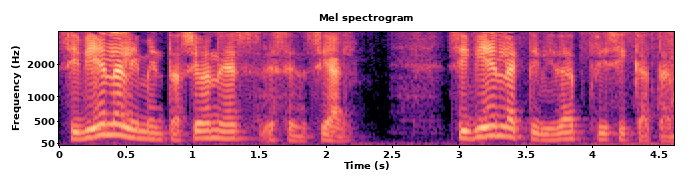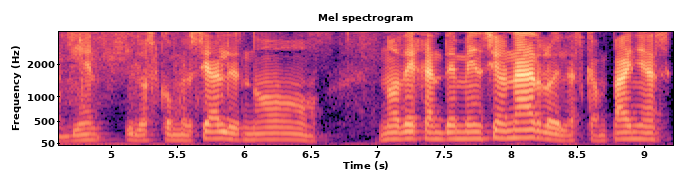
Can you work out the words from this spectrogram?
Si bien la alimentación es esencial, si bien la actividad física también, y los comerciales no, no dejan de mencionarlo, y las campañas,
